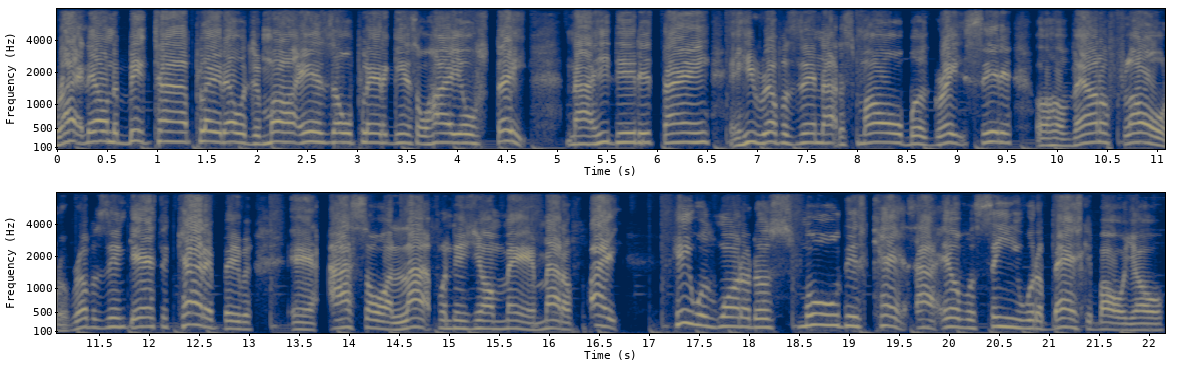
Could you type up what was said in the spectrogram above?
Right there on the big time play, that was Jamar Enzo playing against Ohio State. Now he did his thing, and he representing not the small but great city of Havana, Florida, represent Gadsden County, baby. And I saw a lot from this young man. Matter of fact, he was one of the smoothest cats I ever seen with a basketball, y'all.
